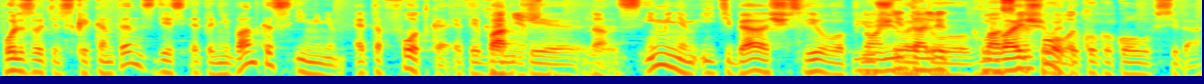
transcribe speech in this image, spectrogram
пользовательский контент здесь это не банка с именем, это фотка этой банки Конечно, да. э, с именем и тебя счастливого Но они пьющего дали эту, вливающего эту повод. Кока-Колу в себя.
